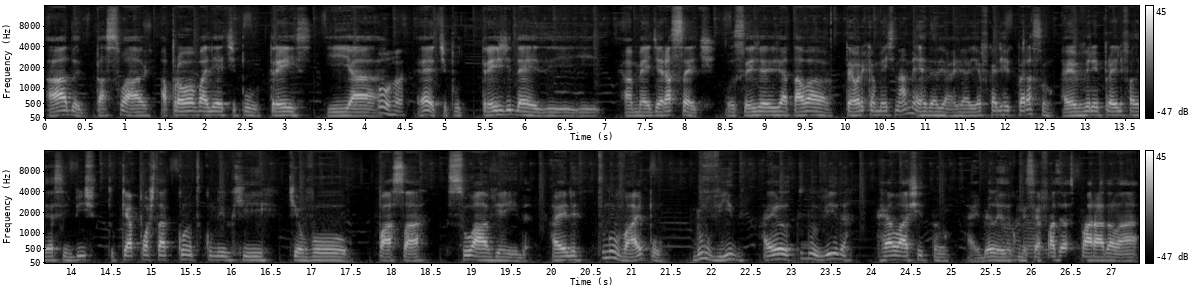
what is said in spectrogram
Ah, doido, tá suave. A prova valia tipo 3. E a. Porra. É, tipo 3 de 10. E, e a média era 7. Ou seja, já tava teoricamente na merda, já, já ia ficar de recuperação. Aí eu virei pra ele e falei assim: bicho, tu quer apostar quanto comigo que, que eu vou passar suave ainda? Aí ele: tu não vai, pô, duvido. Aí eu: tu duvida? Relaxa então. Aí beleza, comecei a fazer as paradas lá.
